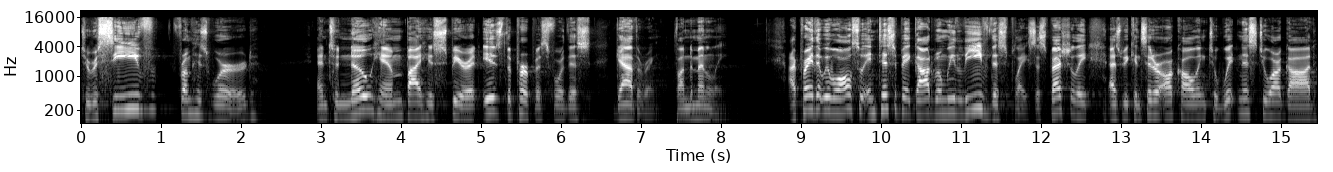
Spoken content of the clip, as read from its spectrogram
to receive from His Word, and to know Him by His Spirit is the purpose for this gathering, fundamentally. I pray that we will also anticipate God when we leave this place, especially as we consider our calling to witness to our God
